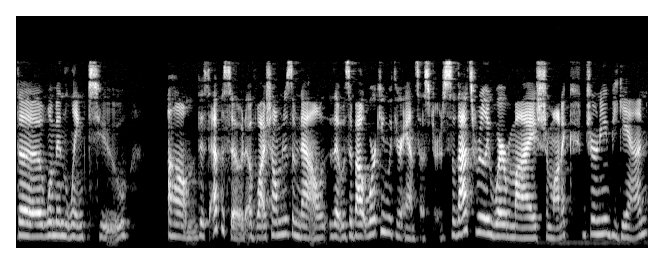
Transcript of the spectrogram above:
the woman linked to um, this episode of Why Shamanism Now that was about working with your ancestors. So that's really where my shamanic journey began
